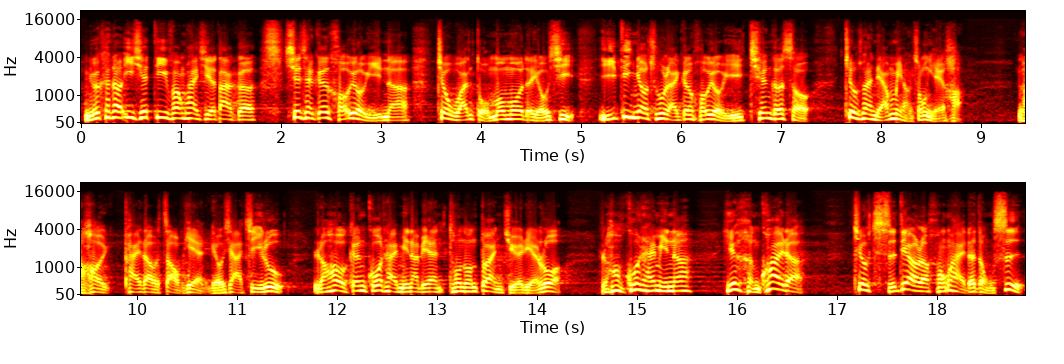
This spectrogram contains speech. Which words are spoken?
你会看到一些地方派系的大哥，现在跟侯友谊呢就玩躲猫猫的游戏，一定要出来跟侯友谊牵个手，就算两秒钟也好，然后拍到照片留下记录，然后跟郭台铭那边通通断绝联络，然后郭台铭呢也很快的。就辞掉了鸿海的董事，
